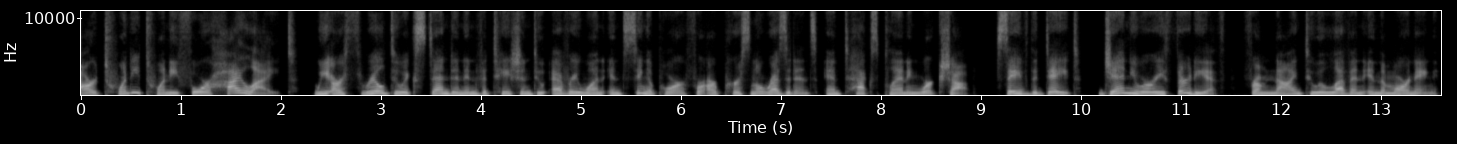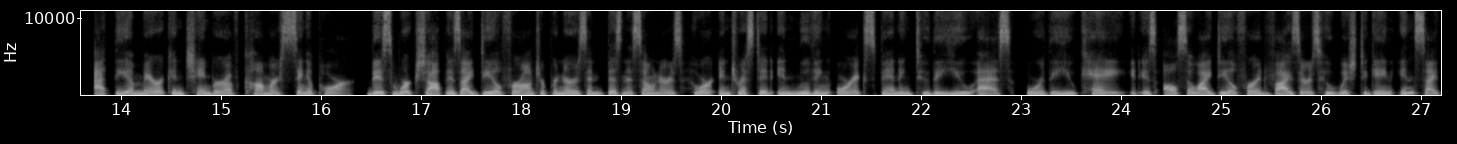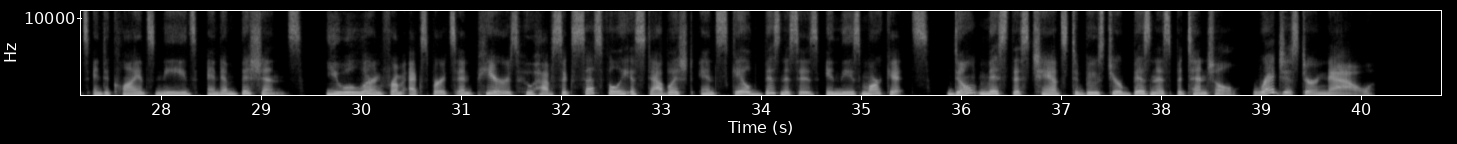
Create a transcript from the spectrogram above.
Our 2024 highlight. We are thrilled to extend an invitation to everyone in Singapore for our personal residence and tax planning workshop. Save the date, January 30th, from 9 to 11 in the morning, at the American Chamber of Commerce Singapore. This workshop is ideal for entrepreneurs and business owners who are interested in moving or expanding to the US or the UK. It is also ideal for advisors who wish to gain insights into clients' needs and ambitions. You will learn from experts and peers who have successfully established and scaled businesses in these markets. Don't miss this chance to boost your business potential. Register now.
